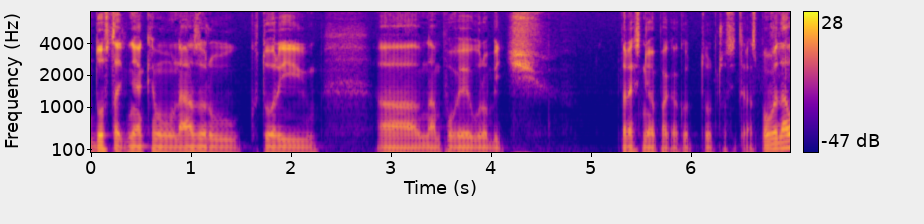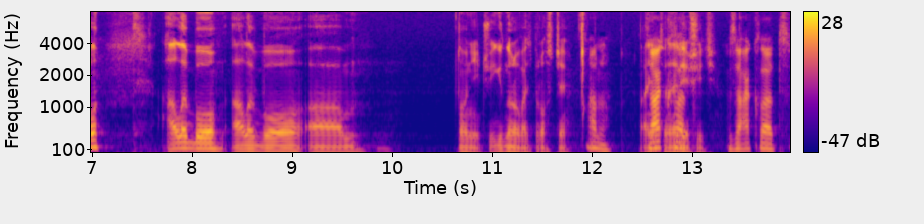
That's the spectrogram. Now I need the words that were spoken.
dostať k nejakému názoru, ktorý a, nám povie urobiť presne opak ako to, čo si teraz povedal. Alebo, alebo a, no nič, ignorovať proste. Áno. Ani základ, to neriešiť. Základ, e,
